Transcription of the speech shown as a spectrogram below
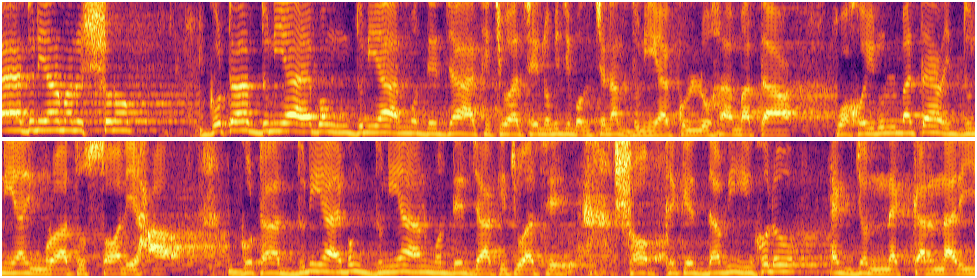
এ দুনিয়ার মানুষ, শোনো গোটা দুনিয়া এবং দুনিয়ার মধ্যে যা কিছু আছে, নবীজি বলছেন, আর দুনিয়া কুল্লুহা মাতা ওয়াখৈরুল মাতা দুনিয়া ইমরাতুস সালিহা। গোটা দুনিয়া এবং দুনিয়ার মধ্যে যা কিছু আছে সব থেকে দামি হলো একজন নেককার নারী।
